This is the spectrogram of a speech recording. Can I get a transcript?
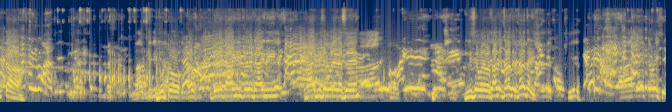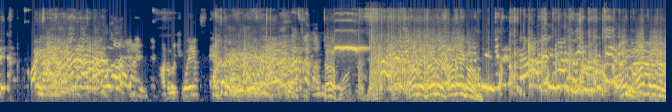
একটা দুটো প্লেটে আইনি প্লেটে আইনি বাইরে নিচে পড়ে গেছে। নিচে পড়ে গেছে। তাড়াতাড়ি তাড়াতাড়ি তাড়াতাড়ি। চলো তাড়াতাড়ি তাড়াতাড়ি তাড়াতাড়ি করো এই তো আর পড়ে গেল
